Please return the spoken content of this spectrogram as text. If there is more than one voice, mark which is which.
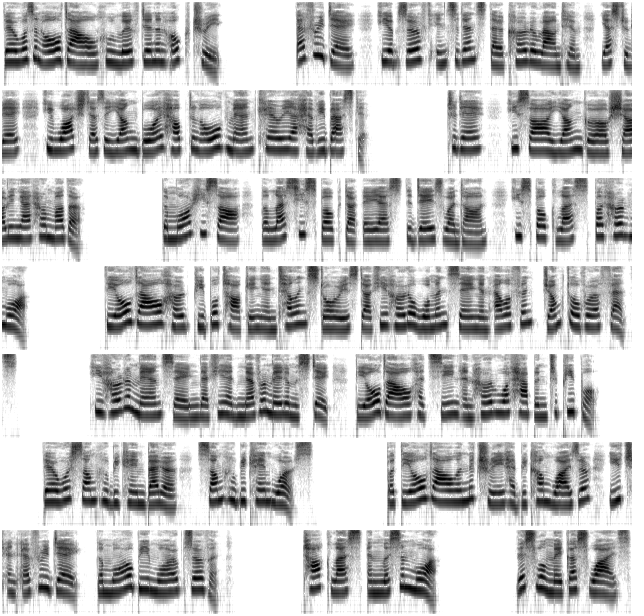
Speaker 1: There was an old owl who lived in an oak tree. Every day, he observed incidents that occurred around him. Yesterday, he watched as a young boy helped an old man carry a heavy basket. Today, he saw a young girl shouting at her mother. The more he saw, the less he spoke. As the days went on, he spoke less but heard more. The old owl heard people talking and telling stories. That he heard a woman saying an elephant jumped over a fence. He heard a man saying that he had never made a mistake. The old owl had seen and heard what happened to people. There were some who became better, some who became worse. But the old owl in the tree had become wiser each and every day. The moral be more observant. Talk less and listen more. This will make us wise.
